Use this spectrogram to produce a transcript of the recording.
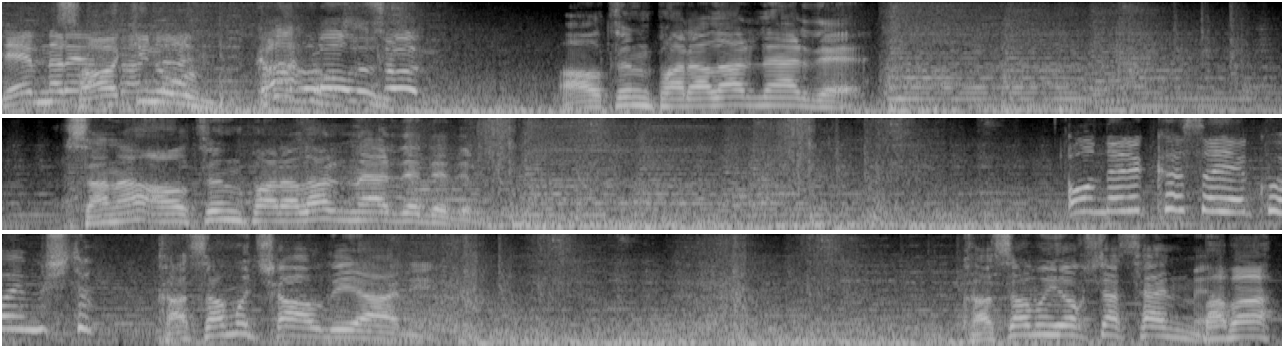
Dev Narayan Sakin olun. Kahrolsun! Altın paralar nerede? Sana altın paralar nerede dedim. Onları kasaya koymuştum. Kasa mı çaldı yani? Kasa mı yoksa sen mi? Baba,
